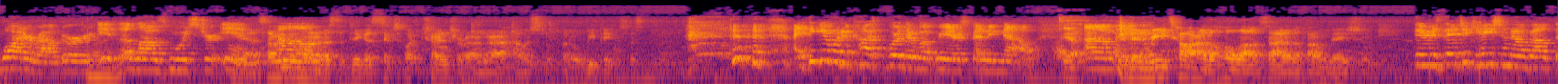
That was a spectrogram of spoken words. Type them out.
water out, or it allows moisture in. Yeah, some people Um, wanted us to dig a six-foot trench around our house and put a weeping system in. I think it would have cost more than what we are spending now. Um, and then retar the whole outside of the foundation. There's education about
